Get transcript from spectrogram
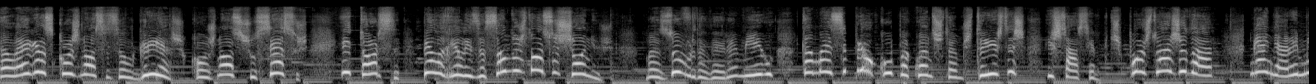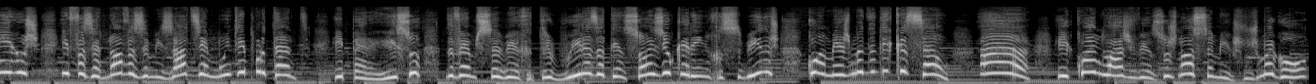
alegra-se com as nossas alegrias, com os nossos sucessos e torce pela realização dos nossos sonhos. Mas o verdadeiro amigo também se preocupa quando estamos tristes e está sempre disposto a ajudar. Ganhar amigos e fazer novas amizades é muito importante e para isso devemos saber retribuir as atenções e o carinho recebidos com a mesma dedicação. Ah, e quando às vezes os nossos amigos nos magoam,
